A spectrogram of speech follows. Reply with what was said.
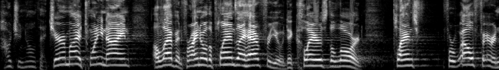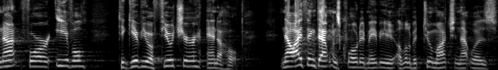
How'd you know that? Jeremiah 29 11. For I know the plans I have for you, declares the Lord. Plans for welfare and not for evil, to give you a future and a hope. Now, I think that one's quoted maybe a little bit too much, and that was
